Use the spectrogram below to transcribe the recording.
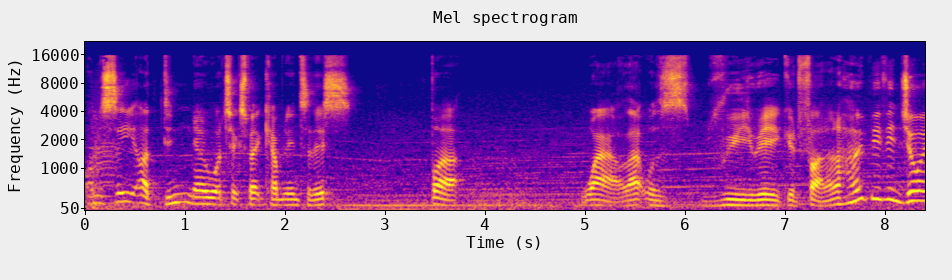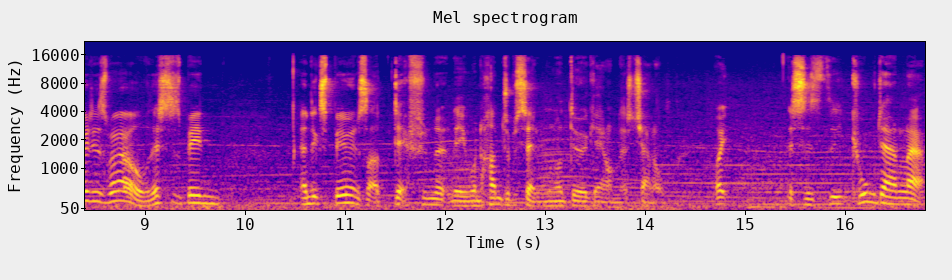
Honestly, I didn't know what to expect coming into this, but wow, that was really, really good fun. And I hope you've enjoyed as well. This has been an experience that I definitely 100% want to do again on this channel. Wait, this is the cool down lap.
